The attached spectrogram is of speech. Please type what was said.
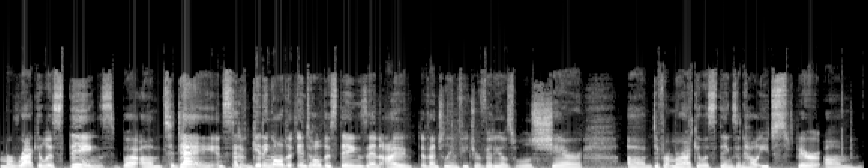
miraculous things but um today instead of getting all the into all those things and i eventually in future videos will share um, different miraculous things and how each spirit um,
